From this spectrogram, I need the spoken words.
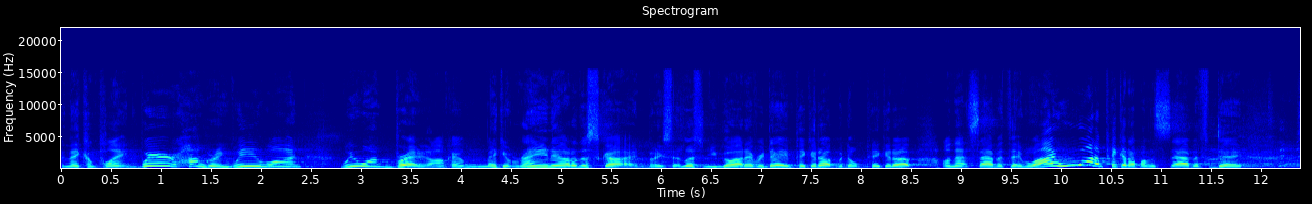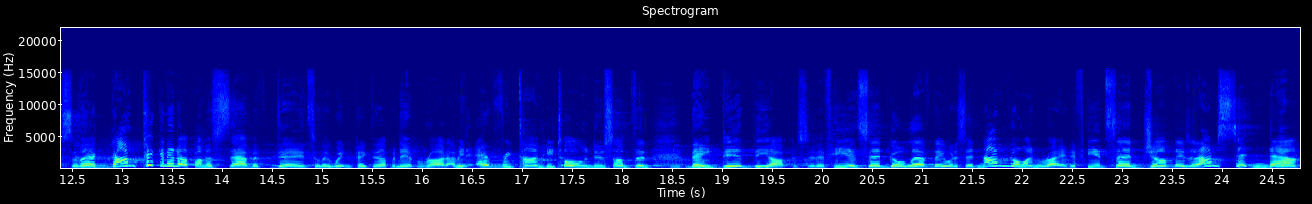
And they complained, We're hungry. We want we want bread. Okay, make it rain out of the sky. But he said, listen, you can go out every day and pick it up, but don't pick it up on that Sabbath day. Well, I want to pick it up on the Sabbath day. So they're, I'm picking it up on the Sabbath day. And so they went and picked it up and it rotted. I mean, every time he told them to do something, they did the opposite. If he had said go left, they would have said, no, I'm going right. If he had said jump, they said, I'm sitting down.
